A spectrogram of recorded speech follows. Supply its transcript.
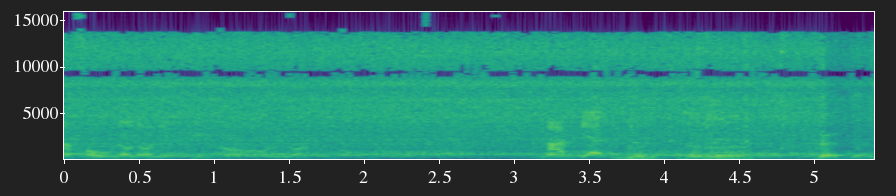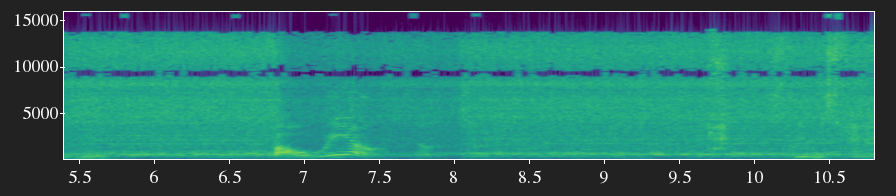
Not for real though, nigga. Oh, you are. Not that good. Not that good. For real. Scream the scream.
